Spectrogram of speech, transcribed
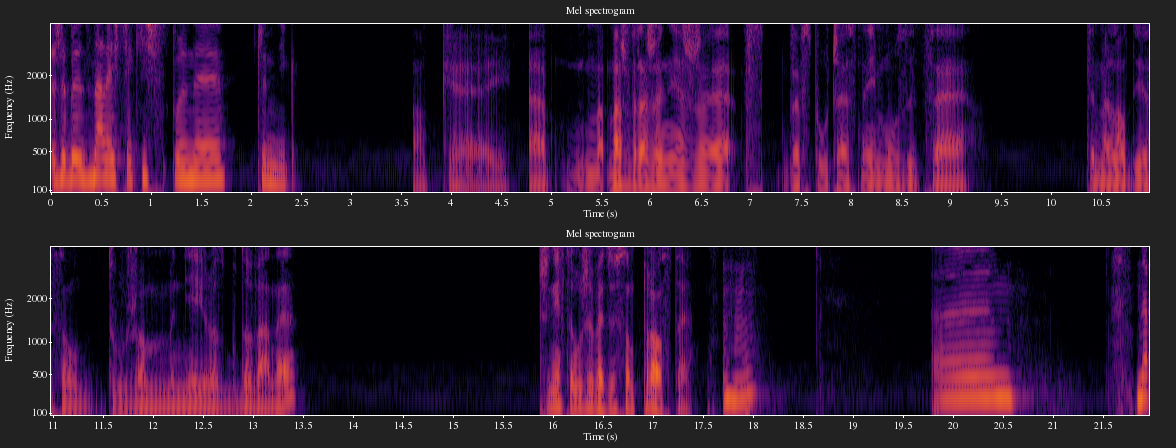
żeby znaleźć jakiś wspólny czynnik. Okej. Okay. A masz wrażenie, że we współczesnej muzyce te melodie są dużo mniej rozbudowane? Czy nie chcę używać, że są proste? Mhm. Na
